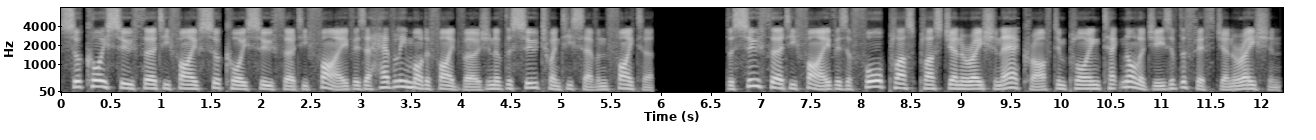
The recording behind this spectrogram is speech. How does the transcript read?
Sukhoi Su-35 Sukhoi Su-35 is a heavily modified version of the Su-27 fighter. The Su-35 is a 4++ generation aircraft employing technologies of the fifth generation.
